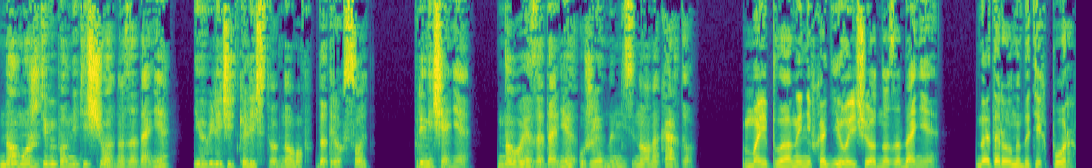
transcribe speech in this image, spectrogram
Но можете выполнить еще одно задание и увеличить количество гномов до 300. Примечание. Новое задание уже нанесено на карту. В мои планы не входило еще одно задание, но это ровно до тех пор,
